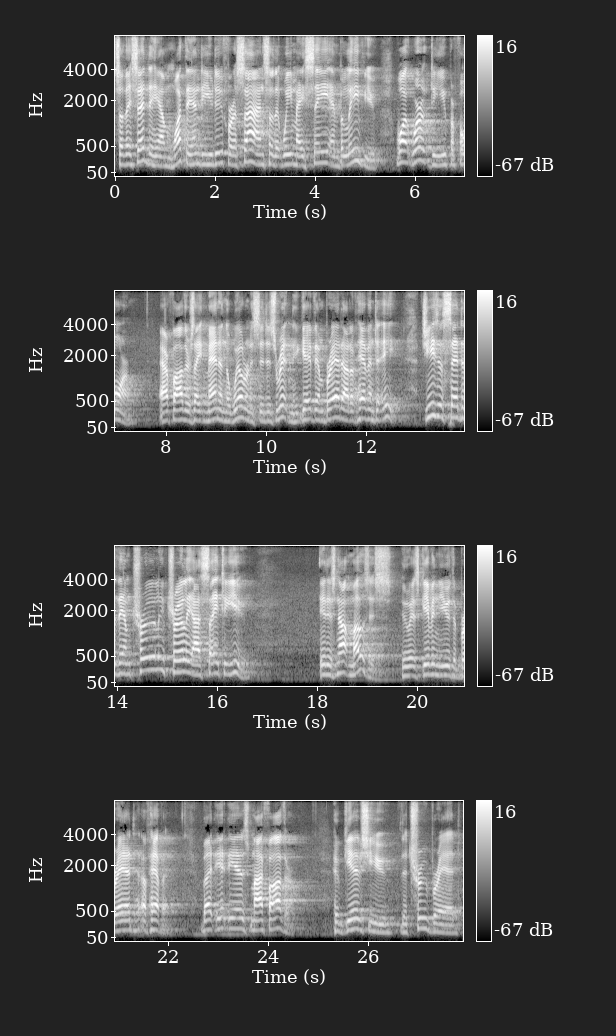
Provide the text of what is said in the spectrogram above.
So they said to him, What then do you do for a sign so that we may see and believe you? What work do you perform? Our fathers ate manna in the wilderness, it is written, He gave them bread out of heaven to eat. Jesus said to them, Truly, truly, I say to you, it is not Moses who has given you the bread of heaven, but it is my Father who gives you the true bread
